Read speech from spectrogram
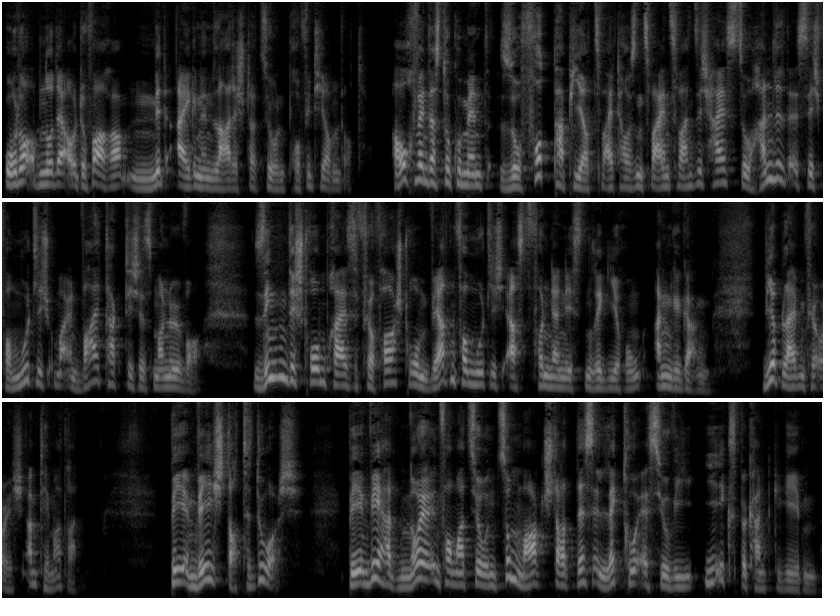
oder ob nur der Autofahrer mit eigenen Ladestationen profitieren wird. Auch wenn das Dokument Sofortpapier 2022 heißt, so handelt es sich vermutlich um ein wahltaktisches Manöver. Sinkende Strompreise für Fahrstrom werden vermutlich erst von der nächsten Regierung angegangen. Wir bleiben für euch am Thema dran. BMW startet durch. BMW hat neue Informationen zum Marktstart des Elektro-SUV iX bekannt gegeben.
